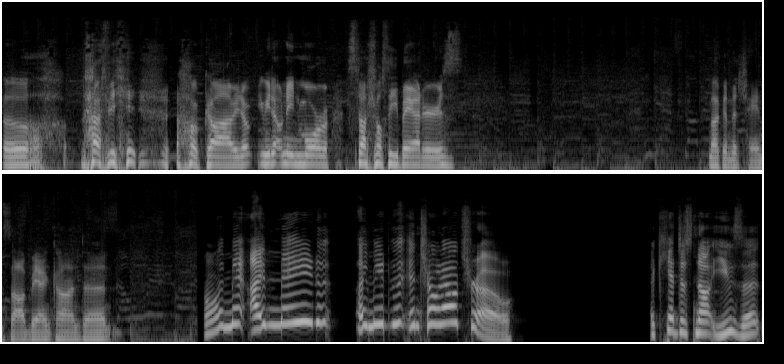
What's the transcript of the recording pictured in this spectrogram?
Ugh, that'd be, oh god, we don't, we don't need more specialty banners. In the chainsaw band content. Oh, I made, I made, I made the intro and outro. I can't just not use it.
